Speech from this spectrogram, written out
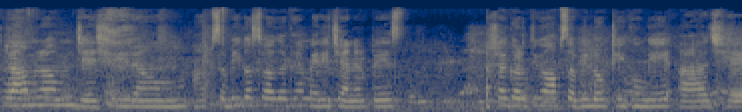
राम राम, जय श्री राम। आप सभी का स्वागत है मेरे चैनल पे। आशा करती हूँ आप सभी लोग ठीक होंगे। आज है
